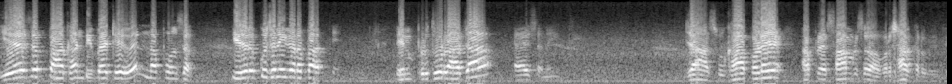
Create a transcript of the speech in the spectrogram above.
ये सब पाखंडी बैठे हुए, नपुंसक, इधर कुछ नहीं कर पाते। लेकिन पृथ्वी राजा ऐसा नहीं थे। जहाँ सुखा पड़े, अपने साम्र से वर्षा कर देते।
